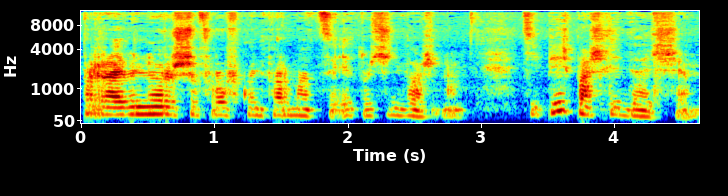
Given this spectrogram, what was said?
правильную расшифровку информации. Это очень важно. Теперь пошли дальше.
